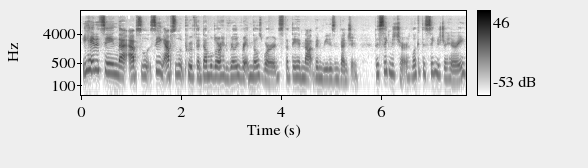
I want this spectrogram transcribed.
He hated seeing that absolute seeing absolute proof that Dumbledore had really written those words, that they had not been Rita's invention. The signature. Look at the signature, Harry.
